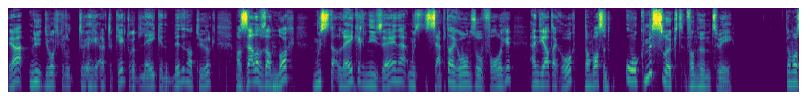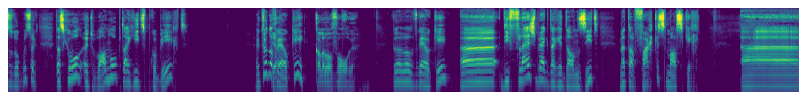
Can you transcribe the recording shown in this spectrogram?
Ja, nu, die wordt ge- geëlektrocuteerd door het lijk in het midden natuurlijk. Maar zelfs dan nog, moest dat lijk er niet zijn, hè, moest Zep dat gewoon zo volgen, en die had dat gehoord, dan was het ook mislukt van hun twee. Dan was het ook mislukt. Dat is gewoon uit wanhoop dat je iets probeert. Ik vind dat Ja. vrij oké. Ik Kan er wel volgen. vind dat wel vrij oké. Eh, die flashback dat je dan ziet met dat varkensmasker. Eh,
